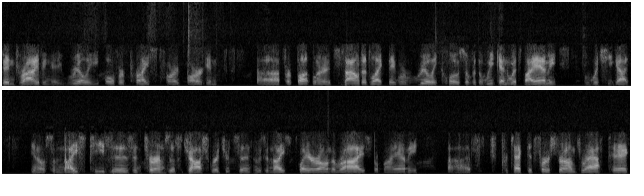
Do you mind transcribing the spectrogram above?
been driving a really overpriced hard bargain uh, for Butler. It sounded like they were really close over the weekend with Miami, in which he got, you know, some nice pieces in terms of Josh Richardson, who's a nice player on the rise from Miami, uh, protected first round draft pick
